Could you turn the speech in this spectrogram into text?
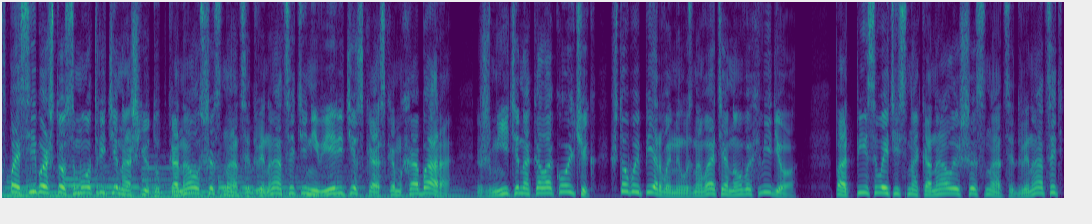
Спасибо, что смотрите наш YouTube-канал 1612 и не верите сказкам Хабара. Жмите на колокольчик, чтобы первыми узнавать о новых видео. Подписывайтесь на каналы 1612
